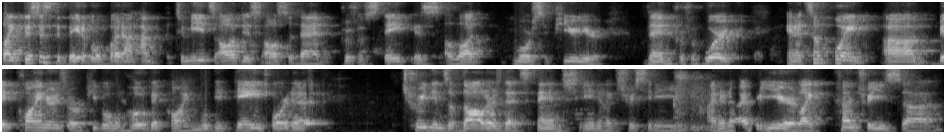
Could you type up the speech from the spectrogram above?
like this is debatable, but I, to me, it's obvious also that proof of stake is a lot more superior than proof of work. And at some point, uh, Bitcoiners or people who hold Bitcoin will be paying for the trillions of dollars that's spent in electricity. I don't know every year, like countries' uh,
